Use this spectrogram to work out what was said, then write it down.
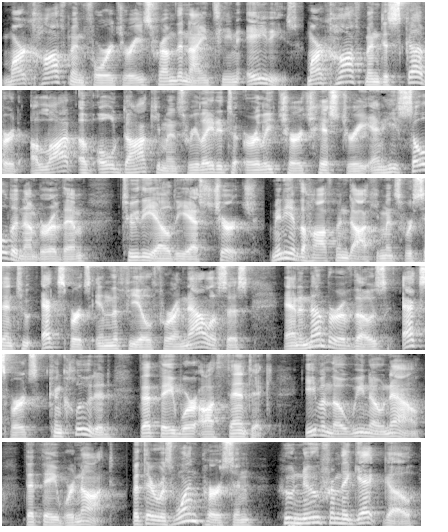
Mark Hofmann forgeries from the 1980s. Mark Hofmann discovered a lot of old documents related to early church history, and he sold a number of them to the LDS Church. Many of the Hofmann documents were sent to experts in the field for analysis, and a number of those experts concluded that they were authentic, even though we know now that they were not. But there was one person who knew from the get go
